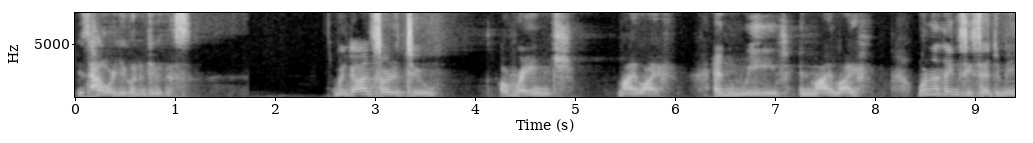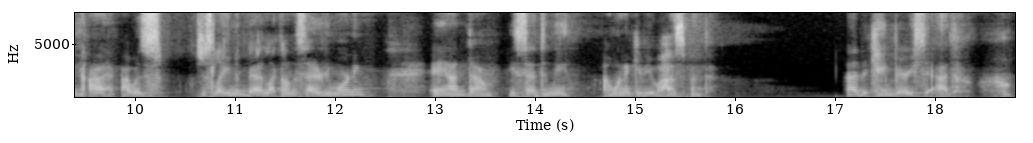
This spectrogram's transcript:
Is how are you going to do this? When God started to arrange my life and weave in my life, one of the things he said to me, I, I was just laying in bed like on a Saturday morning, and um, he said to me, I want to give you a husband. I became very sad.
